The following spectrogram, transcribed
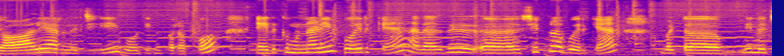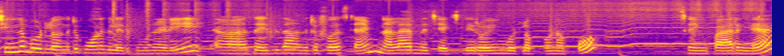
ஜாலியாக இருந்துச்சு போட்டிங் போகிறப்போ நான் இதுக்கு முன்னாடியும் போயிருக்கேன். அதாவது ஷிப்பில் போயிருக்கேன். பட் இந்த சின்ன போட்டில் வந்துட்டு போனதில்லை இதுக்கு முன்னாடி. ஸோ இதுதான் வந்துட்டு ஃபர்ஸ்ட் டைம் நல்லா இருந்துச்சு ஆக்சுவலி ரோயிங் போட்டில் போனப்போ. ஸோ இங்கே பாருங்கள்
